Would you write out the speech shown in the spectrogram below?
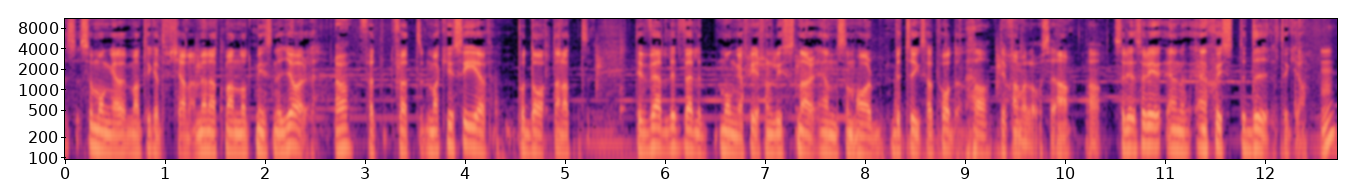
så många man tycker att det förtjänar, men att man åtminstone gör det. Ja. För, att, för att man kan ju se på datan att det är väldigt, väldigt många fler som lyssnar än som har betygsatt podden. Ja, det får man lov att säga. Ja. Ja. Så, det, så det är en, en schysst deal tycker jag. Mm.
